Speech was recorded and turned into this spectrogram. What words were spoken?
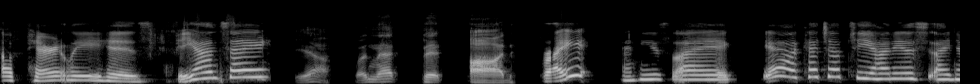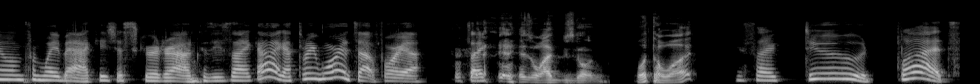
Apparently his fiance, Yeah. Wasn't that bit odd? right? And he's like, yeah, I'll catch up to you, honey. This, I know him from way back. He's just screwed around because he's like, oh, I got three warrants out for you. It's like, His wife was going, What the what? He's like, dude, what?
